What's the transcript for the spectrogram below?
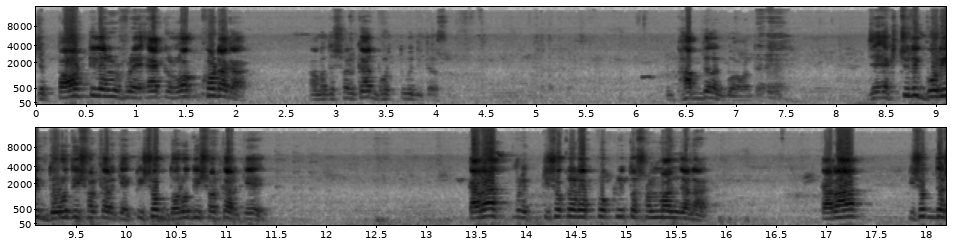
যে পাওয়ার টিলারের উপরে এক লক্ষ টাকা আমাদের সরকার ভর্তুকি দিতেছে। ভাবতে লাগবো আমাদের। যে অ্যাকচুয়ালি গরিব দরদি সরকারকে, কৃষক দরদি সরকারকে কারা কৃষকরা প্রকৃত সম্মান জানায়? কারা কৃষকদের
